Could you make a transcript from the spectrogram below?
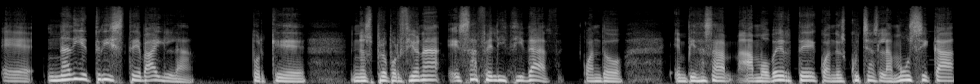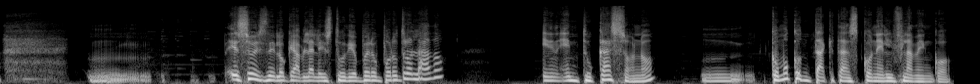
eh, nadie triste baila, porque nos proporciona esa felicidad cuando empiezas a, a moverte, cuando escuchas la música. Mm, Eso es de lo que habla el estudio. Pero por otro lado, en, en tu caso, ¿no? Mm, ¿Cómo contactas con el flamenco?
